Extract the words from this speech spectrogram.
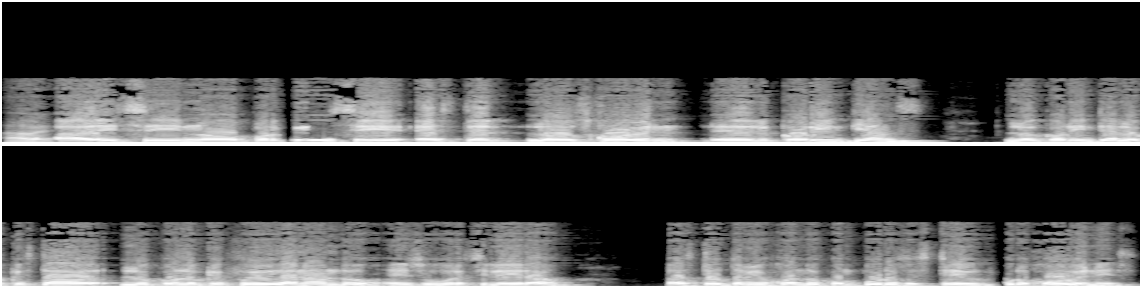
A ver, ahí sí, no, porque sí, este, los jóvenes, el Corinthians, los Corinthians, lo que está, lo con lo que fue ganando en su brasileirao, ha estado también jugando con puros, este, puros jóvenes.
